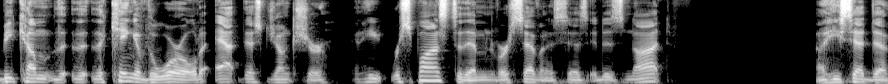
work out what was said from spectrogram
become the, the, the king of the world at this juncture. And he responds to them in verse 7. It says, It is not uh, he said, uh,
